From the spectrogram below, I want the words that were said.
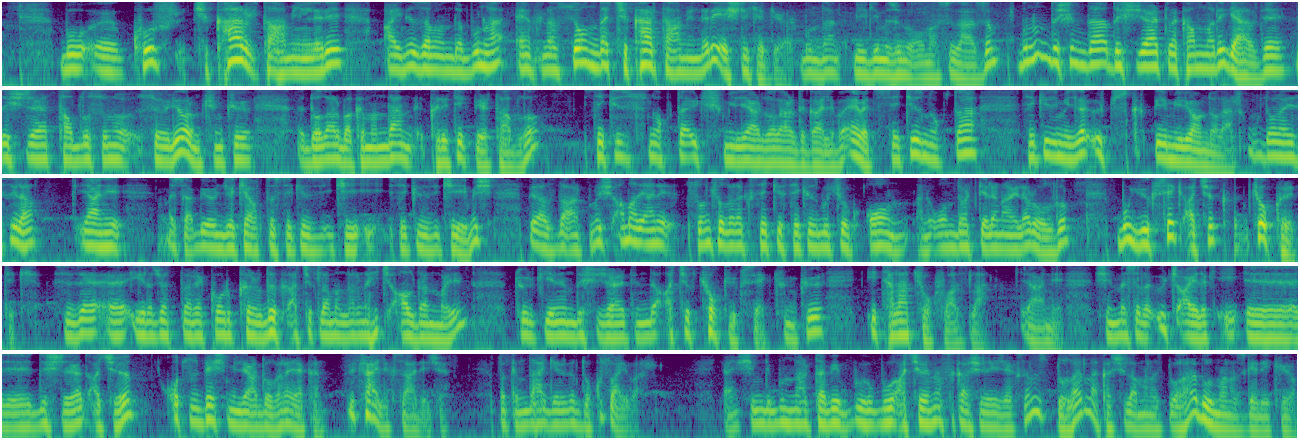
bu e, kur çıkar tahminleri aynı zamanda buna enflasyon da çıkar tahminleri eşlik ediyor. Bundan bilgimizin olması lazım. Bunun dışında dış ticaret rakamları geldi. Dış ticaret tablosunu söylüyorum çünkü dolar bakımından kritik bir tablo. 8.3 milyar dolardı galiba. Evet 8.8 milyar 341 milyon dolar. Dolayısıyla yani mesela bir önceki hafta 8.2 8.2'ymiş. Biraz da artmış ama yani sonuç olarak 8 8.5 10 hani 14 gelen aylar oldu. Bu yüksek açık çok kritik. Size e, ihracatta rekor kırdık açıklamalarına hiç aldanmayın. Türkiye'nin dış ticaretinde açık çok yüksek. Çünkü ithalat çok fazla. Yani şimdi mesela 3 aylık e, dış ticaret açığı 35 milyar dolara yakın. 3 aylık sadece. Bakın daha geride 9 ay var. Yani şimdi bunlar tabii bu, bu açığı nasıl karşılayacaksınız? Dolarla karşılamanız, dolar bulmanız gerekiyor.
